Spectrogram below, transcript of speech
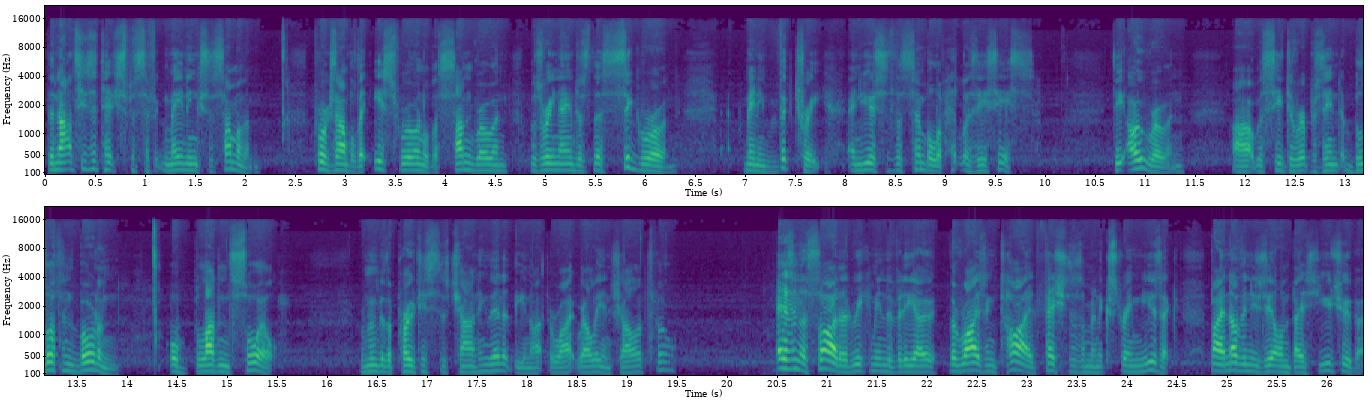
the Nazis attached specific meanings to some of them. For example, the S rune or the Sun rune was renamed as the Sig rune, meaning victory, and used as the symbol of Hitler's SS. The O rune uh, was said to represent Blut and Boden, or blood and soil. Remember the protesters chanting that at the Unite the Right rally in Charlottesville? As an aside, I'd recommend the video The Rising Tide Fascism and Extreme Music by another New Zealand based YouTuber,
